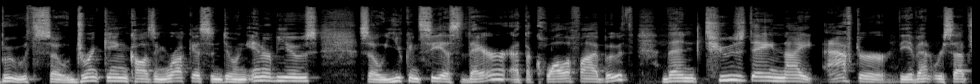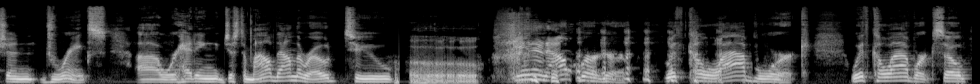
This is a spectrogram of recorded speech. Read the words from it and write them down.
booth. So drinking, causing ruckus and doing interviews. So you can see us there at the Qualifi booth. Then Tuesday night after the event reception drinks, uh, we're heading just a mile down the road to Ooh. in and Out Burger with collab work. With collab work. So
